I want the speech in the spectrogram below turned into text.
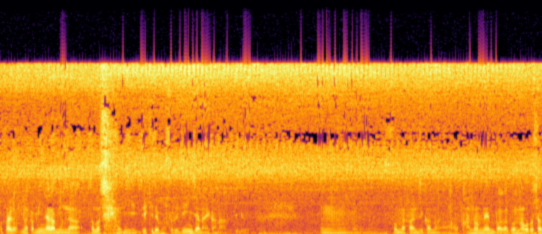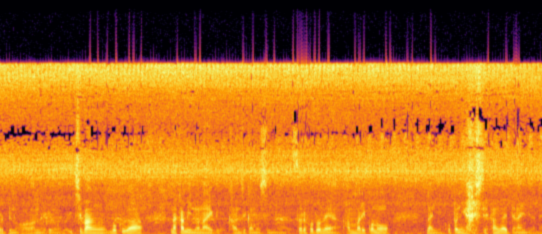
お互なんかみんながみんな楽しいようにできればそれでいいんじゃないかなっていう。うん。そんな感じかな。他のメンバーがどんなこと喋ってるのか分かんないけど一番僕が中身のない感じかもしれない。それほどねあんまりこの何ことに関して考えてないんだよね。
